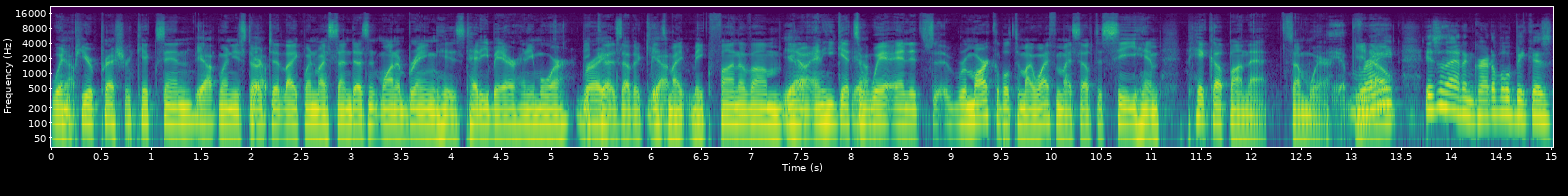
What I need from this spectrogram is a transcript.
when peer pressure kicks in. Yeah, When you start to, like, when my son doesn't want to bring his teddy bear anymore Right. because other kids might make fun of him, you know, and he gets aware. And it's remarkable to my wife and myself to see him pick up on that somewhere, you right? know? Isn't that incredible? Because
